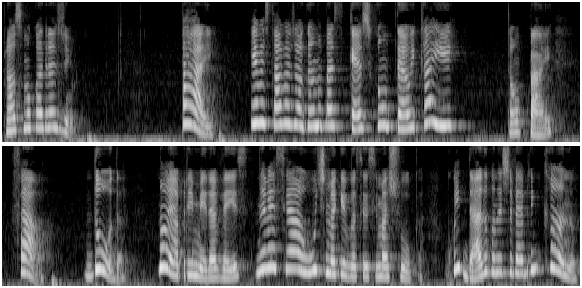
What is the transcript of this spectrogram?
Próximo quadradinho. Pai, eu estava jogando basquete com o Theo e caí. Então o pai fala: Duda, não é a primeira vez, nem vai ser a última que você se machuca. Cuidado quando estiver brincando.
